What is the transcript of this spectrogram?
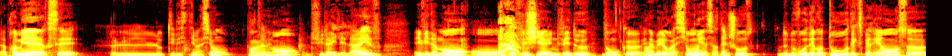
La première, c'est l'outil d'estimation, Ouais. totalement. Celui-là, il est live. Évidemment, on réfléchit à une V2, donc euh, une Ouais. amélioration. Il y a certaines choses, de nouveau, des retours d'expérience. euh,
